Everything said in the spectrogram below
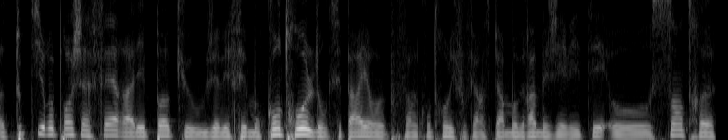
un tout petit reproche à faire à l'époque où j'avais fait mon contrôle. Donc c'est pareil, pour faire un contrôle, il faut faire un spermogramme. Et j'avais été au centre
